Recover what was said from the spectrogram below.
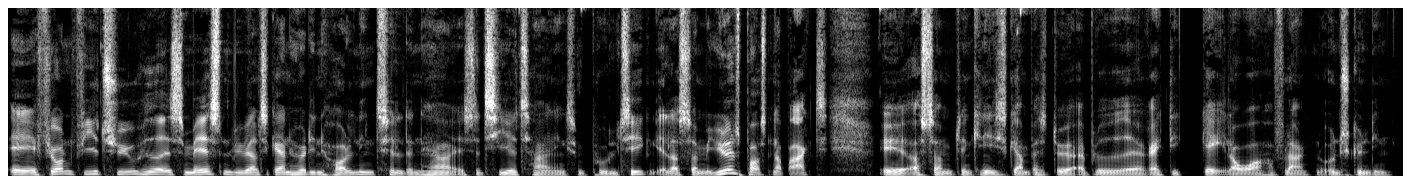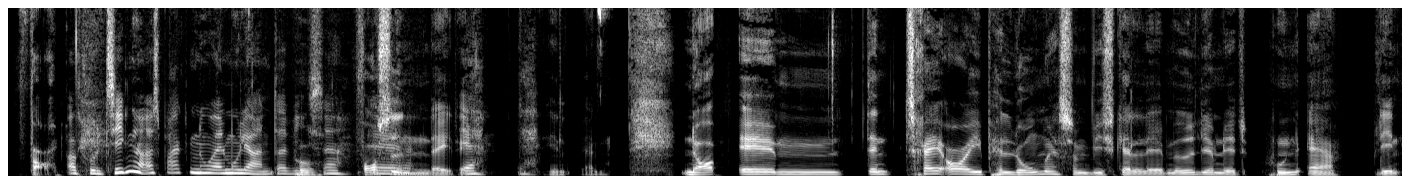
Øh, 1424 hedder sms'en. Vi vil altså gerne høre din holdning til den her øh, satiretegning som politik, eller som Jyllandsposten har bragt, øh, og som den kinesiske ambassadør er blevet øh, rigtig gal over og har forlangt en undskyldning for. Og politikken har også bragt nu alle mulige andre viser. På forsiden øh, af det. Ja, Ja. Hele verden. Nå, øhm, den treårige Paloma, som vi skal øh, møde lige om lidt, hun er blind.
